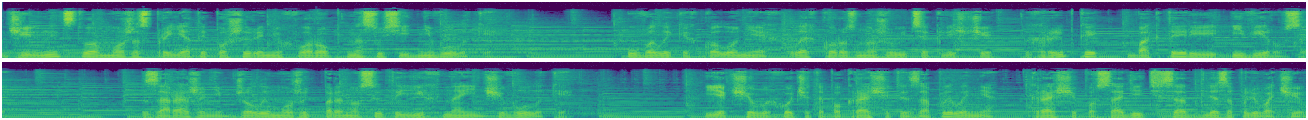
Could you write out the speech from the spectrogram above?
бджільництво може сприяти поширенню хвороб на сусідні вулики. У великих колоніях легко розмножуються кліщі, грибки, бактерії і віруси. Заражені бджоли можуть переносити їх на інші вулики. Якщо ви хочете покращити запилення, краще посадіть сад для запилювачів.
